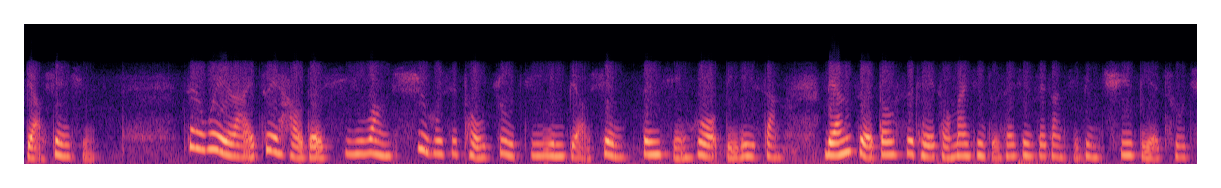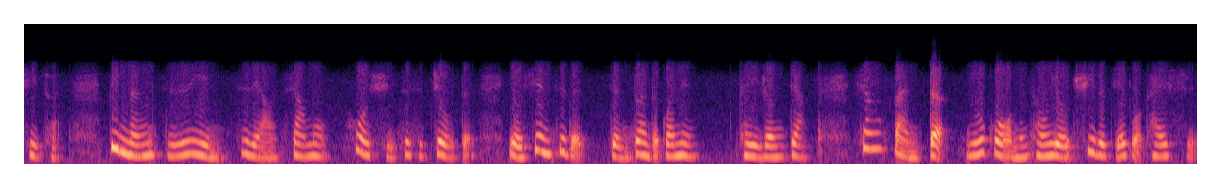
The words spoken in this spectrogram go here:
表现型。在未来，最好的希望似乎是投注基因表现分型或比例上，两者都是可以从慢性阻塞性肺脏疾病区别出气喘，并能指引治疗项目。或许这是旧的、有限制的诊断的观念可以扔掉。相反的，如果我们从有趣的结果开始，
